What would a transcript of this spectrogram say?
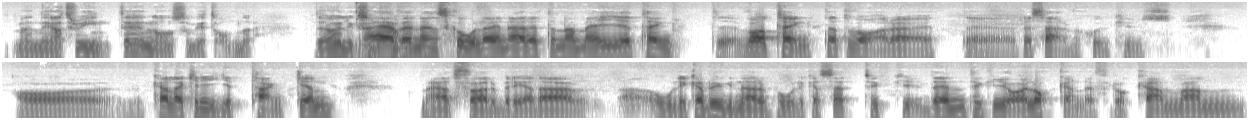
Men jag tror inte någon som vet om det. det liksom... Även en skola i närheten av mig är tänkt, var tänkt att vara ett eh, reservsjukhus. Och kalla kriget-tanken med att förbereda olika byggnader på olika sätt, den tycker jag är lockande för då kan man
